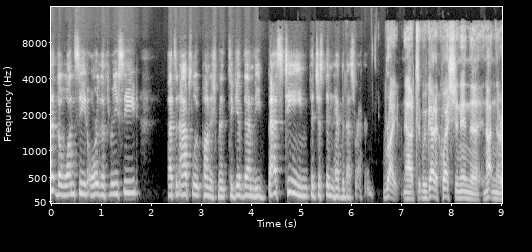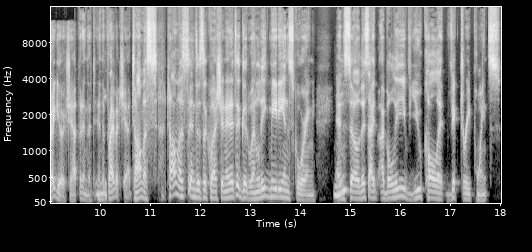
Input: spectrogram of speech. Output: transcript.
the one seed or the three seed. that's an absolute punishment to give them the best team that just didn't have the best record. Right now, t- we've got a question in the not in the regular chat, but in the in the private chat. Thomas Thomas sends us a question, and it's a good one. League median scoring, mm-hmm. and so this I, I believe you call it victory points,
